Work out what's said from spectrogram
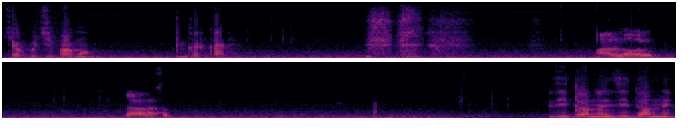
Și acum ce fac, mă? Încărcare. alol. Gata. Zi, doamne, zi, doamne.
